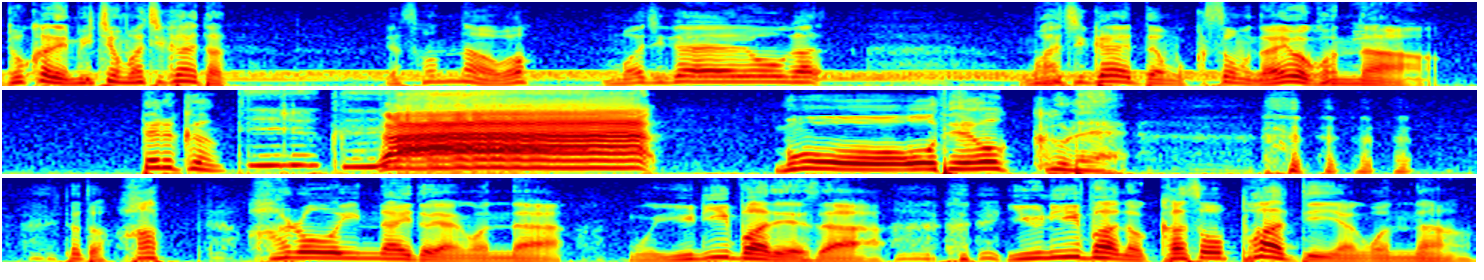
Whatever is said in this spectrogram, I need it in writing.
どっかで道を間違えた。いやそんなんわ間違えようが間違えたもクソもないわこんなん。てるくん。てるくん。あー！もうお手遅れ。ちょっとハハロウィンナイトやんこんなん。もうユニバでさ ユニバの仮装パーティーやんこんなん。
